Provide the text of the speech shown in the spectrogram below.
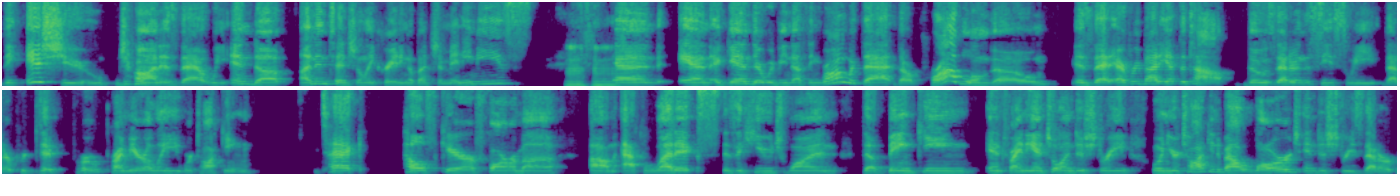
The issue, John, is that we end up unintentionally creating a bunch of mini me's. Mm-hmm. And and again, there would be nothing wrong with that. The problem though is that everybody at the top those that are in the C suite that are primarily, we're talking tech, healthcare, pharma, um, athletics is a huge one, the banking and financial industry. When you're talking about large industries that are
